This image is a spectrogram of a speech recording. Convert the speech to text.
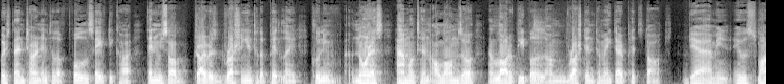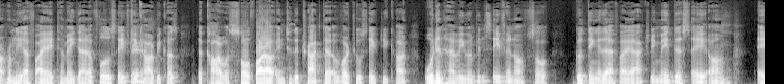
which then turned into the full safety car. Then we saw drivers rushing into the pit lane, including Norris, Hamilton, Alonso, and a lot of people um rushed in to make their pit stops. Yeah, I mean, it was smart from the FIA to make that a full safety Yeah. car because the car was so far out into the track that a virtual safety car wouldn't have even been safe enough. So, good thing the FIA actually made this a um a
